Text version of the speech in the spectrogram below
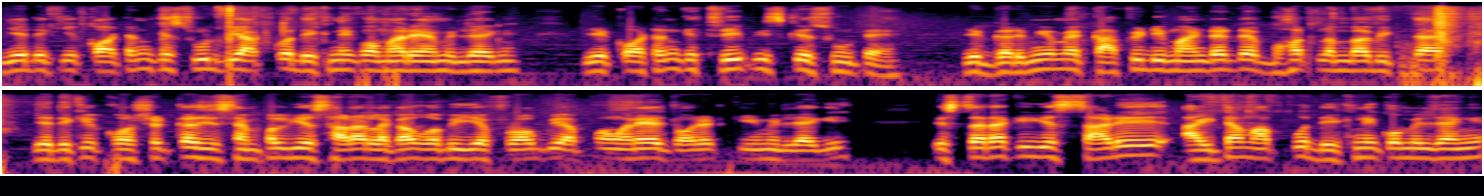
ये देखिए कॉटन के सूट भी आपको देखने को हमारे यहाँ मिल जाएँगे। ये कॉटन के थ्री पीस के सूट हैं। ये गर्मियों में काफ़ी डिमांडेड है, बहुत लंबा बिकता है। ये देखिए कॉशेट का ये सैंपल ये सारा लगा हुआ अभी ये फ्रॉक भी आपको हमारे यहाँ जॉलेट की मिल जाएगी। इस तरह के ये सारे आइटम आपको देखने को मिल जाएँगे।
